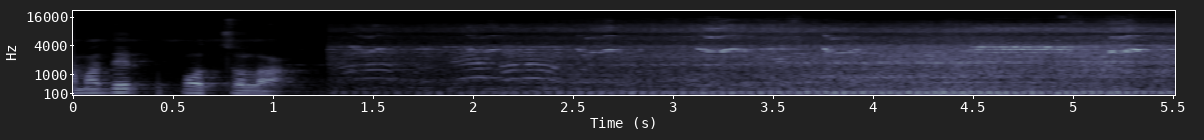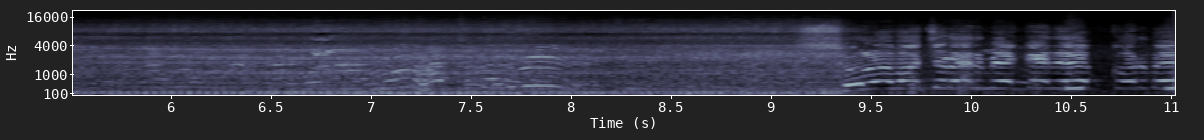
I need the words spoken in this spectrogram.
আমাদের পথ চলা ষোলো বছরের মেয়েকে রেপ করবে।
